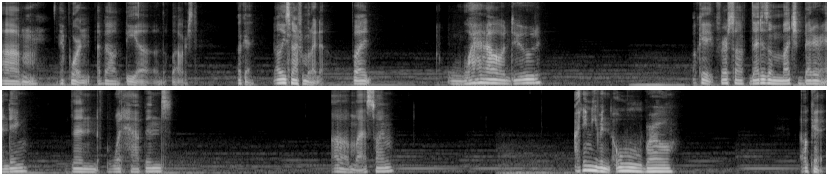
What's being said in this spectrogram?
um important about the uh the flowers. Okay, at least not from what I know. But wow, dude. Okay, first off, that is a much better ending than what happened um last time. I didn't even oh bro. Okay.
